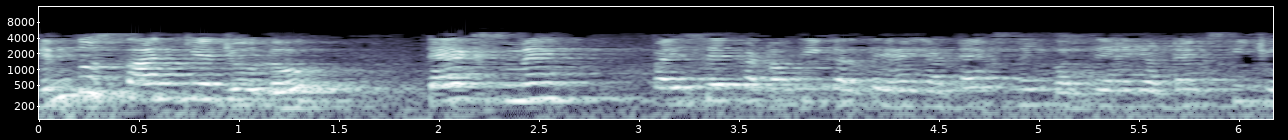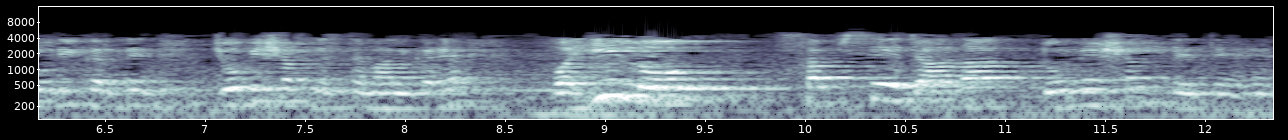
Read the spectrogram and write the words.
हिंदुस्तान के जो लोग टैक्स में पैसे कटौती करते हैं या टैक्स नहीं भरते हैं या टैक्स की चोरी करते हैं, जो भी शब्द इस्तेमाल करें, वही लोग सबसे ज़्यादा डोनेशन देते हैं।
